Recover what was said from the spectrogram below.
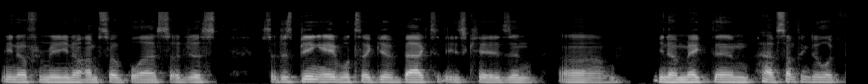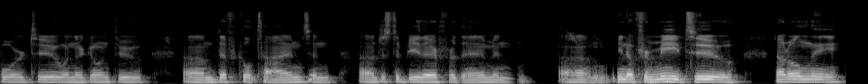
you know, for me, you know, I'm so blessed. So just so just being able to give back to these kids and um, you know, make them have something to look forward to when they're going through um difficult times and uh, just to be there for them and um, you know, for me too, not only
